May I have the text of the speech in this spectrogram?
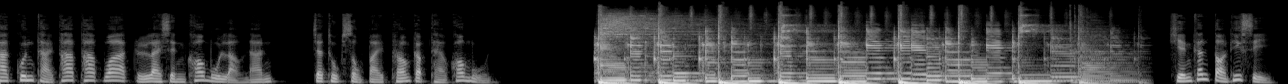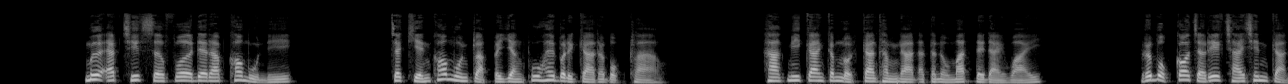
หากคุณถ่ายภาพภาพวาดหรือลายเซ็นข้อมูลเหล่านั้น จะถูกส่งไปพร้อมกับแถวข้อมูล เขียนขั้นตอนที่ 4 เมื่อแอปชีตเซิร์ฟเวอร์ได้รับข้อมูลนี้ จะเขียนข้อมูลกลับไปยังผู้ให้บริการระบบคลาวด์หากมีการกำหนดการทำงานอัตโนมัติใด ๆ ไว้ ระบบก็จะเรียกใช้เช่นกัน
